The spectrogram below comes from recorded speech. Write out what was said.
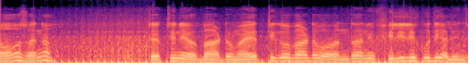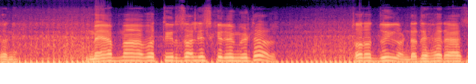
नहोस् होइन। त्यति नै हो बाटोमा। यतिको बाटो भयो भने त अनि फिलिली कुदिहालिन्छ नि। म्यापमा अब त्रिचालिस किलोमिटर तर दुई घन्टा देखाइरहेछ।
